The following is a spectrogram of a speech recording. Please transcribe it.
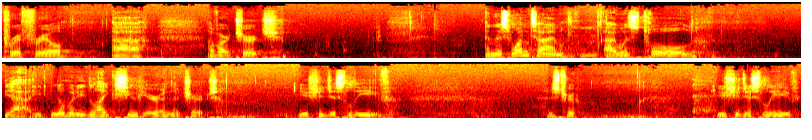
peripheral uh, of our church. And this one time I was told, yeah, nobody likes you here in the church. You should just leave. It's true. You should just leave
